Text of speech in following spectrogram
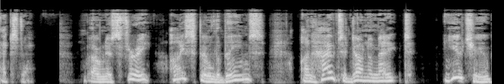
extra. Bonus 3. I spill the beans on how to dominate YouTube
